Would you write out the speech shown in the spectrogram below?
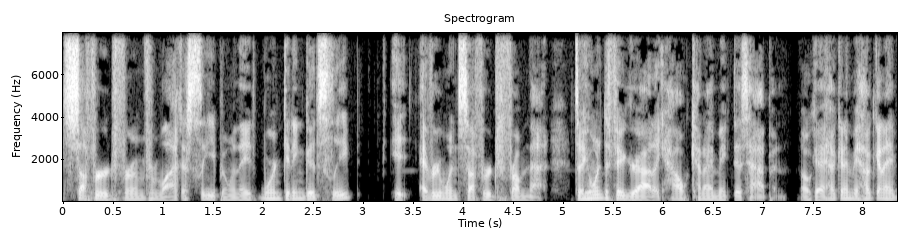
suffered from from lack of sleep, and when they weren't getting good sleep, it, everyone suffered from that. So he wanted to figure out like how can I make this happen? Okay, how can I make, how can I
